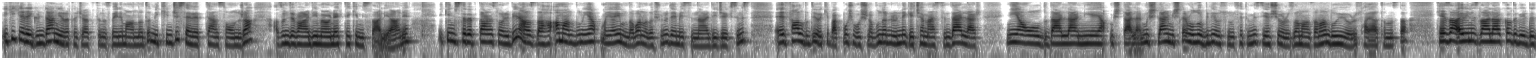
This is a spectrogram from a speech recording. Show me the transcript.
iki kere gündem yaratacaksınız benim anladığım ikinci sebepten sonra az önce verdiğim örnekteki misal yani ikinci sebepten sonra biraz daha aman bunu yapmayayım da bana da şunu demesinler diyeceksiniz. El Faldı diyor ki bak boşu boşuna bunların önüne geçemezsin derler. Niye oldu derler, niye yapmış derler. Mışlar mişler olur biliyorsunuz. Hepimiz yaşıyoruz. Zaman zaman duyuyoruz hayatımızda. Keza evinizle alakalı da bir de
